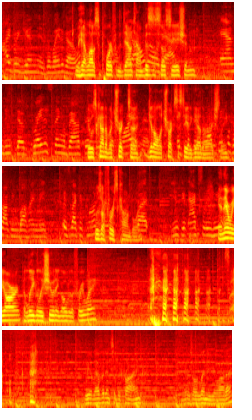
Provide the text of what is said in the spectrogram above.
Hydrogen is the way to go. We had a lot of support from the Downtown Business Association. that. And the greatest thing about this It was kind of a trick to get all the trucks to stay Except together, actually. people talking behind me. It's like a It was our first convoy. But you can actually hear And there we are, illegally shooting over the freeway. so, we have evidence of the crime. There's our Linda Urata.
